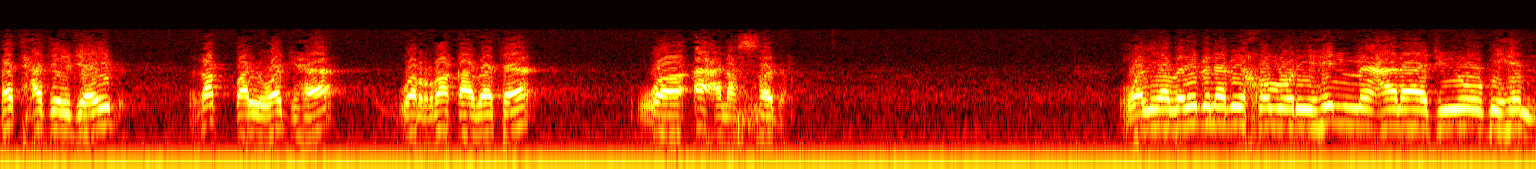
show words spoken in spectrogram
فتحة الجيب غطى الوجه والرقبة وأعلى الصدر. وليضربن بخمرهن على جيوبهن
